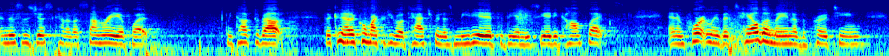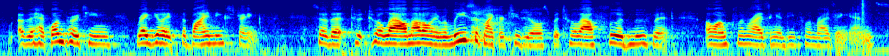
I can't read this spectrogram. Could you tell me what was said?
And this is just kind of a summary of what we talked about. The kinetochore microtubule attachment is mediated through the NDC80 complex. And importantly, the tail domain of the protein, of the HEC1 protein, regulates the binding strength so that to, to allow not only release of microtubules, but to allow fluid movement along polymerizing and depolymerizing ends.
